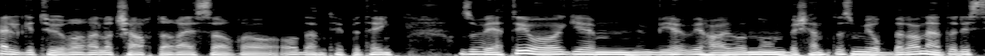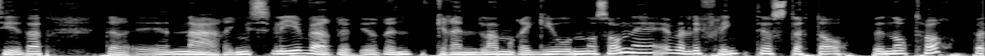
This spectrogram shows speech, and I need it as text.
helgeturer eller charterreiser og, og den type ting. Og så vet jeg jo òg vi, vi, har jo noen bekjente som jobber der nede, og de sier at næringslivet rundt Grenland-regionen og sånn er, veldig flink til å støtte opp under Torp.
